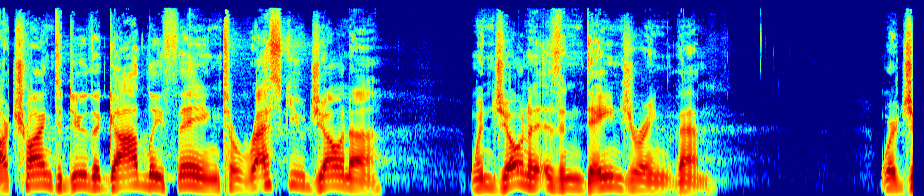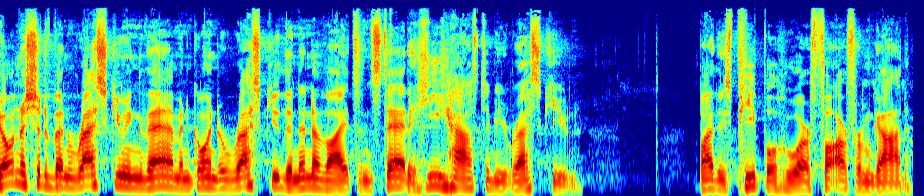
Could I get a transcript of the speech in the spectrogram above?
are trying to do the godly thing to rescue Jonah when Jonah is endangering them. Where Jonah should have been rescuing them and going to rescue the Ninevites, instead, he has to be rescued by these people who are far from God.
